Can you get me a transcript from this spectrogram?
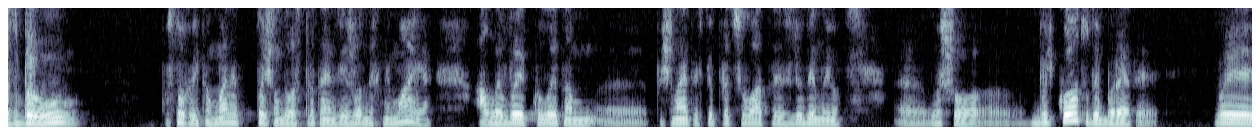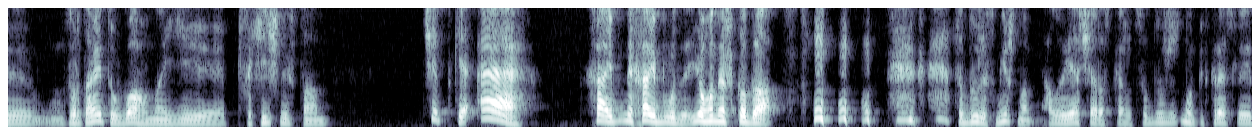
СБУ. Послухайте, в мене точно до вас претензій жодних немає. Але ви, коли там е, починаєте співпрацювати з людиною, ви що, будь-кого туди берете? Ви звертаєте увагу на її психічний стан? Чи таке, е, хай, нехай буде, його не шкода. Це дуже смішно, але я ще раз кажу, це дуже ну, підкреслює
